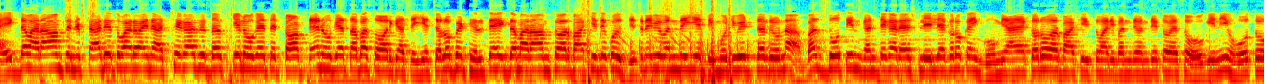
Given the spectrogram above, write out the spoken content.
एकदम आराम से निपटा दिया। तुम्हारे भाई ने अच्छे खासे दस किल हो गए थे टॉप टेन हो गया था, बस और क्या चाहिए। चलो फिर ठिलते हैं एकदम आराम से। और बाकी देखो, जितने भी बंदे ये डिमोटिवेट चल रहे हो ना, बस दो तीन घंटे का रेस्ट ले लिया करो, कहीं घूम आया करो। और बाकी तुम्हारी बंदे बंदे तो ऐसे होगी नहीं। हो तो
